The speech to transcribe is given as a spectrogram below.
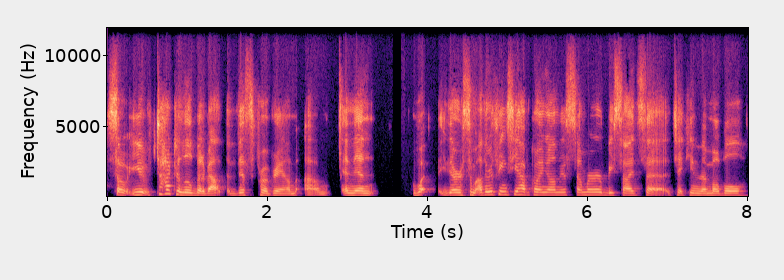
So you've talked a little bit about this program um, and then what there are some other things you have going on this summer besides uh, taking the mobile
